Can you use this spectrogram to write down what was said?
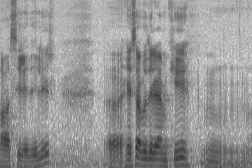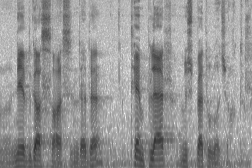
hasil edilir. E, hesab edirəm ki, neft-qaz sahəsində də templər müsbət olacaqdır.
